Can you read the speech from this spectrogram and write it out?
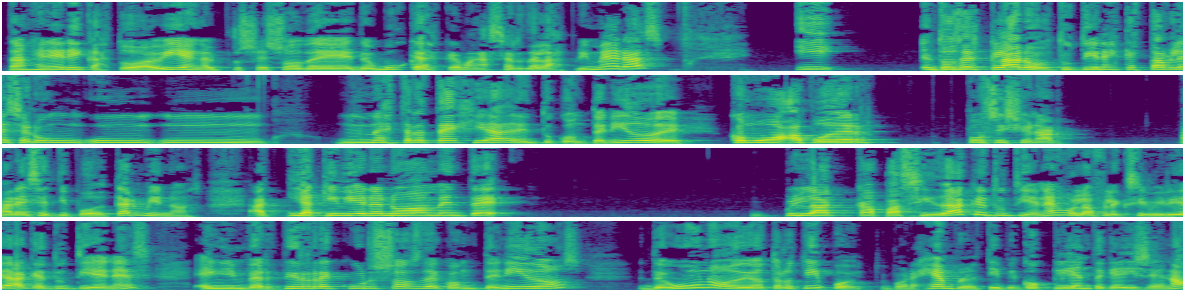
tan genéricas todavía en el proceso de, de búsquedas que van a ser de las primeras. Y entonces, claro, tú tienes que establecer un, un, un, una estrategia en tu contenido de cómo a poder posicionar para ese tipo de términos. Y aquí viene nuevamente la capacidad que tú tienes o la flexibilidad que tú tienes en invertir recursos de contenidos de uno o de otro tipo. Por ejemplo, el típico cliente que dice, no,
